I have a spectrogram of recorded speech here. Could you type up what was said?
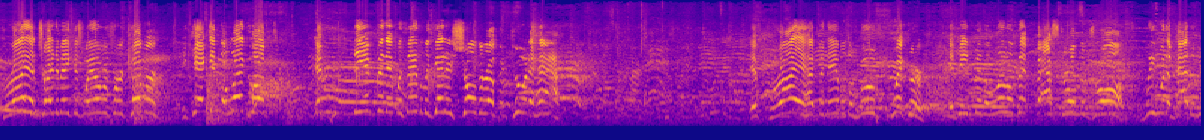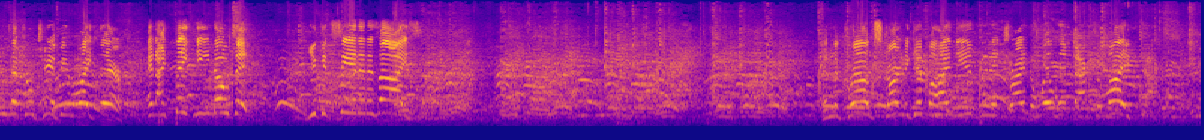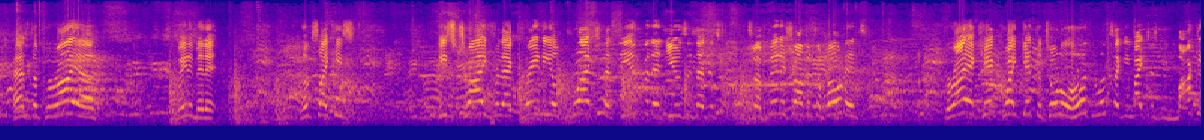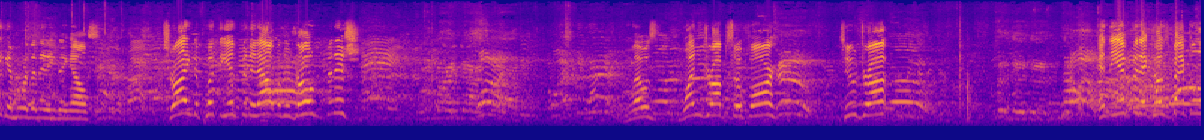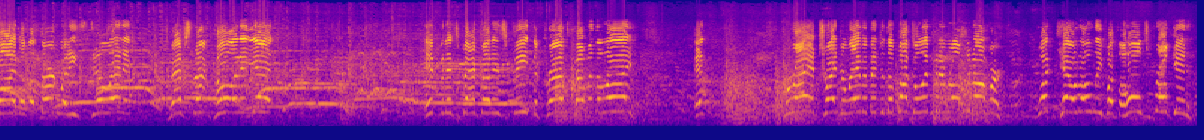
Pariah trying to make his way over for a cover. He can't get the leg hooked. And the Infinite was able to get his shoulder up at two and a half. If Pariah had been able to move quicker, if he'd been a little bit faster on the draw, we would have had a new Metro champion right there. And I think he knows it. You can see it in his eyes. And the crowd's starting to get behind the Infinite, trying to will him back to life. As the Pariah, wait a minute, looks like he's he's trying for that cranial clutch that the Infinite uses as his, to finish off his opponent. Pariah can't quite get the total hook. It looks like he might just be mocking him more than anything else. Trying to put the Infinite out with his own finish. That was one drop so far. Two drop. And the Infinite comes back alive on the third one. He's still in it. Ref's not calling it yet. Infinite's back on his feet. The crowd's coming to life. And Pariah tried to ram him into the buckle. Infinite rolls it over. One count only, but the hold's broken.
